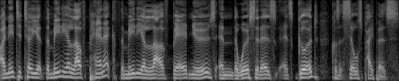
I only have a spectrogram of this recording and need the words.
I need to tell you, the media love panic. The media love bad news, and the worse it is, it's good because it sells papers.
